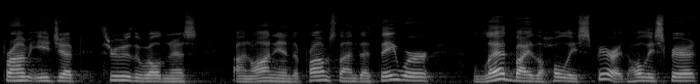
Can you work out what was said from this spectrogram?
from Egypt through the wilderness and on into the Promised Land, that they were led by the Holy Spirit. The Holy Spirit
